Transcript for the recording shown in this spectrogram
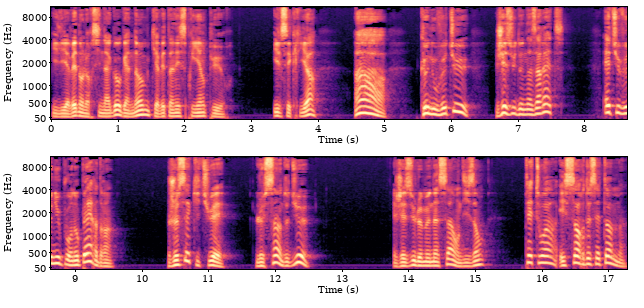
Il y avait dans leur synagogue un homme qui avait un esprit impur. Il s'écria Ah. Que nous veux tu, Jésus de Nazareth? Es-tu venu pour nous perdre? Je sais qui tu es, le Saint de Dieu. Jésus le menaça en disant Tais toi et sors de cet homme.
